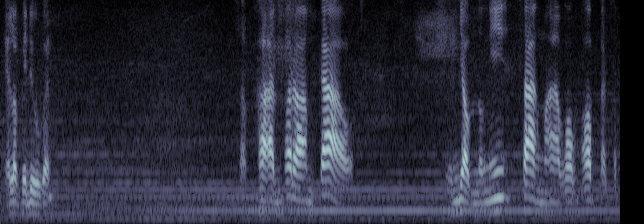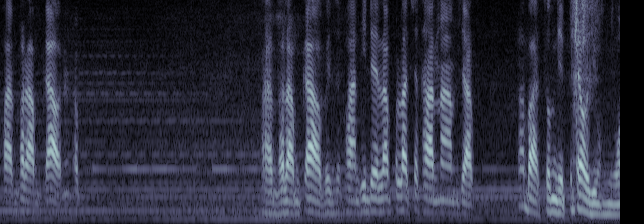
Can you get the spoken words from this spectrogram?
เดี๋ยวเราไปดูกันสะพานพระรามเก้าสวนหย่อมตรงนี้สร้างมาพร้อมๆกับสะพานพระรามเก้านะครับสะพานพระรามเก้าเป็นสะพานที่ได้รับพระราชทานนามจากพระบาทสมเด็จพระเจ้าอยู่หัว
